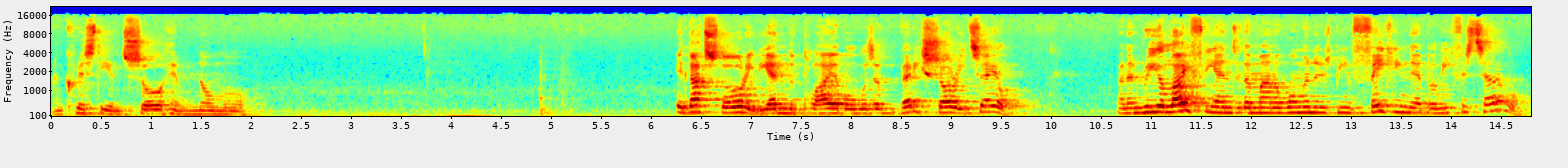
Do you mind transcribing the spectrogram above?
and Christian saw him no more. In that story, the end of Pliable was a very sorry tale. And in real life, the end of the man or woman who's been faking their belief is terrible.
